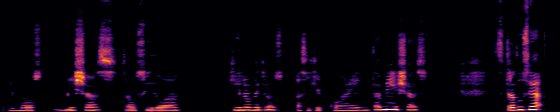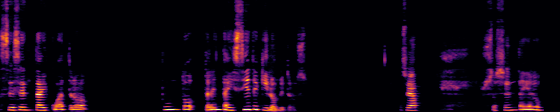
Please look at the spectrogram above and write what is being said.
Ponemos millas traducido a kilómetros. Así que 40 millas. Se traduce a 64.37 kilómetros. O sea, 60 y algo,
